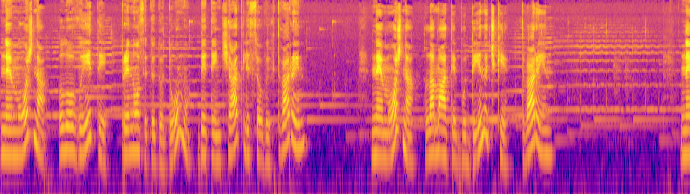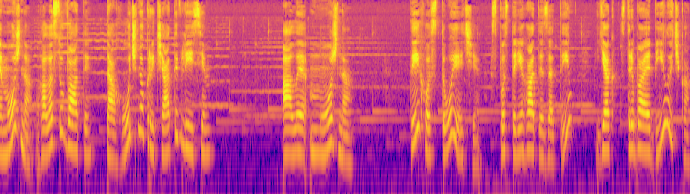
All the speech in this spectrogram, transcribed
Не можна ловити, приносити додому дитинчат лісових тварин. Не можна ламати будиночки тварин. Не можна галасувати та гучно кричати в лісі. Але можна, тихо стоячи, спостерігати за тим, як стрибає білочка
